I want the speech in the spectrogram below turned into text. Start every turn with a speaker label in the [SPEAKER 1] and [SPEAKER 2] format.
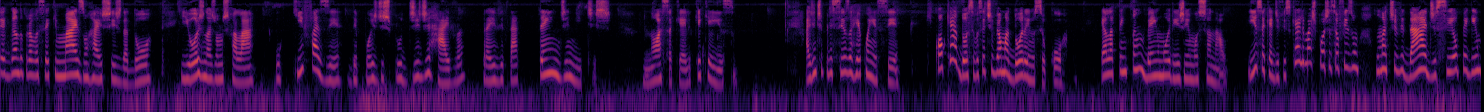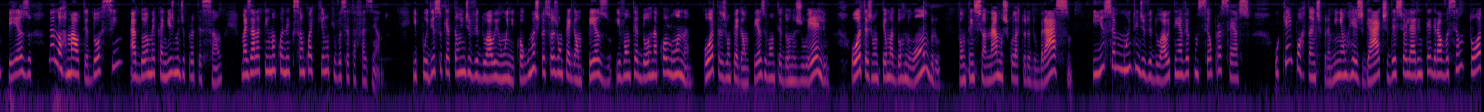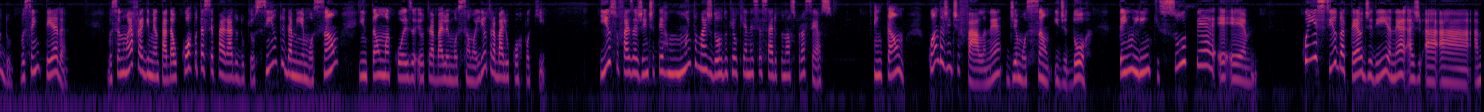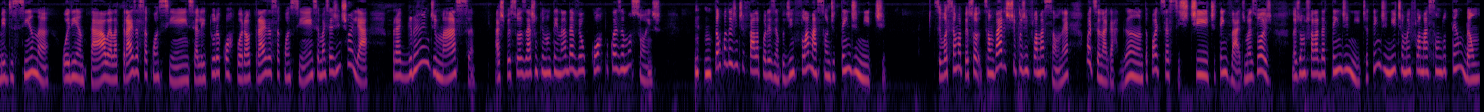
[SPEAKER 1] chegando para você aqui mais um raio-x da dor e hoje nós vamos falar o que fazer depois de explodir de raiva para evitar tendinites. Nossa, Kelly, o que, que é isso? A gente precisa reconhecer que qualquer dor, se você tiver uma dor aí no seu corpo, ela tem também uma origem emocional. Isso é que é difícil. Kelly, mas poxa, se eu fiz um, uma atividade, se eu peguei um peso, não é normal ter dor? Sim, a dor é um mecanismo de proteção, mas ela tem uma conexão com aquilo que você está fazendo. E por isso que é tão individual e único. Algumas pessoas vão pegar um peso e vão ter dor na coluna, outras vão pegar um peso e vão ter dor no joelho, outras vão ter uma dor no ombro, vão tensionar a musculatura do braço. E isso é muito individual e tem a ver com o seu processo. O que é importante para mim é um resgate desse olhar integral. Você é um todo, você é inteira. Você não é fragmentada. O corpo está separado do que eu sinto e da minha emoção. Então, uma coisa, eu trabalho a emoção ali, eu trabalho o corpo aqui. Isso faz a gente ter muito mais dor do que o que é necessário para o nosso processo. Então, quando a gente fala né, de emoção e de dor, tem um link super é, é, conhecido até, eu diria, né? A, a, a medicina oriental, ela traz essa consciência, a leitura corporal traz essa consciência, mas se a gente olhar para a grande massa, as pessoas acham que não tem nada a ver o corpo com as emoções. Então, quando a gente fala, por exemplo, de inflamação de tendinite, se você é uma pessoa, são vários tipos de inflamação, né? Pode ser na garganta, pode ser a cistite, tem vários, mas hoje nós vamos falar da tendinite. A tendinite é uma inflamação do tendão.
